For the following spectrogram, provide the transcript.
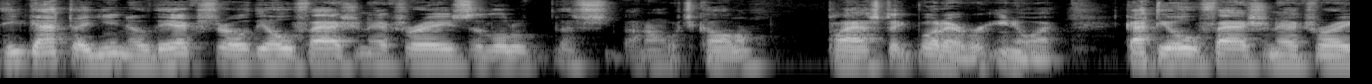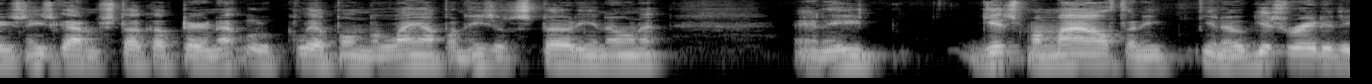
he got the you know the extra the old fashioned X rays, the little I don't know what you call them plastic, whatever. Anyway, got the old fashioned x rays and he's got them stuck up there in that little clip on the lamp and he's studying on it. And he gets my mouth and he, you know, gets ready to,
